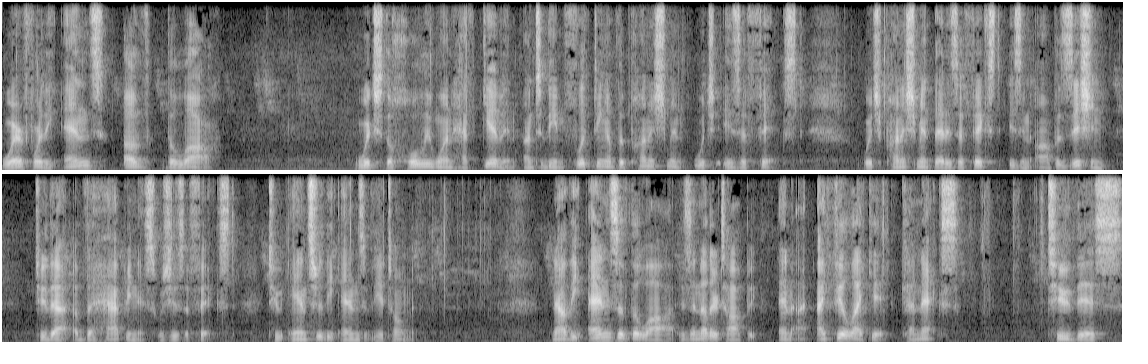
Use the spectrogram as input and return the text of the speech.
Wherefore the ends of the law, which the Holy One hath given unto the inflicting of the punishment which is affixed, which punishment that is affixed is in opposition to that of the happiness which is affixed, to answer the ends of the atonement. Now, the ends of the law is another topic, and I, feel like it connects to this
